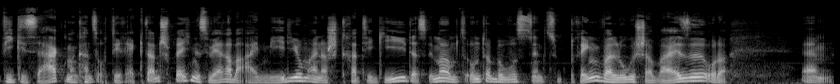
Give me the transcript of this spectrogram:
Wie gesagt, man kann es auch direkt ansprechen. Es wäre aber ein Medium einer Strategie, das immer ums Unterbewusstsein zu bringen, weil logischerweise oder ähm,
